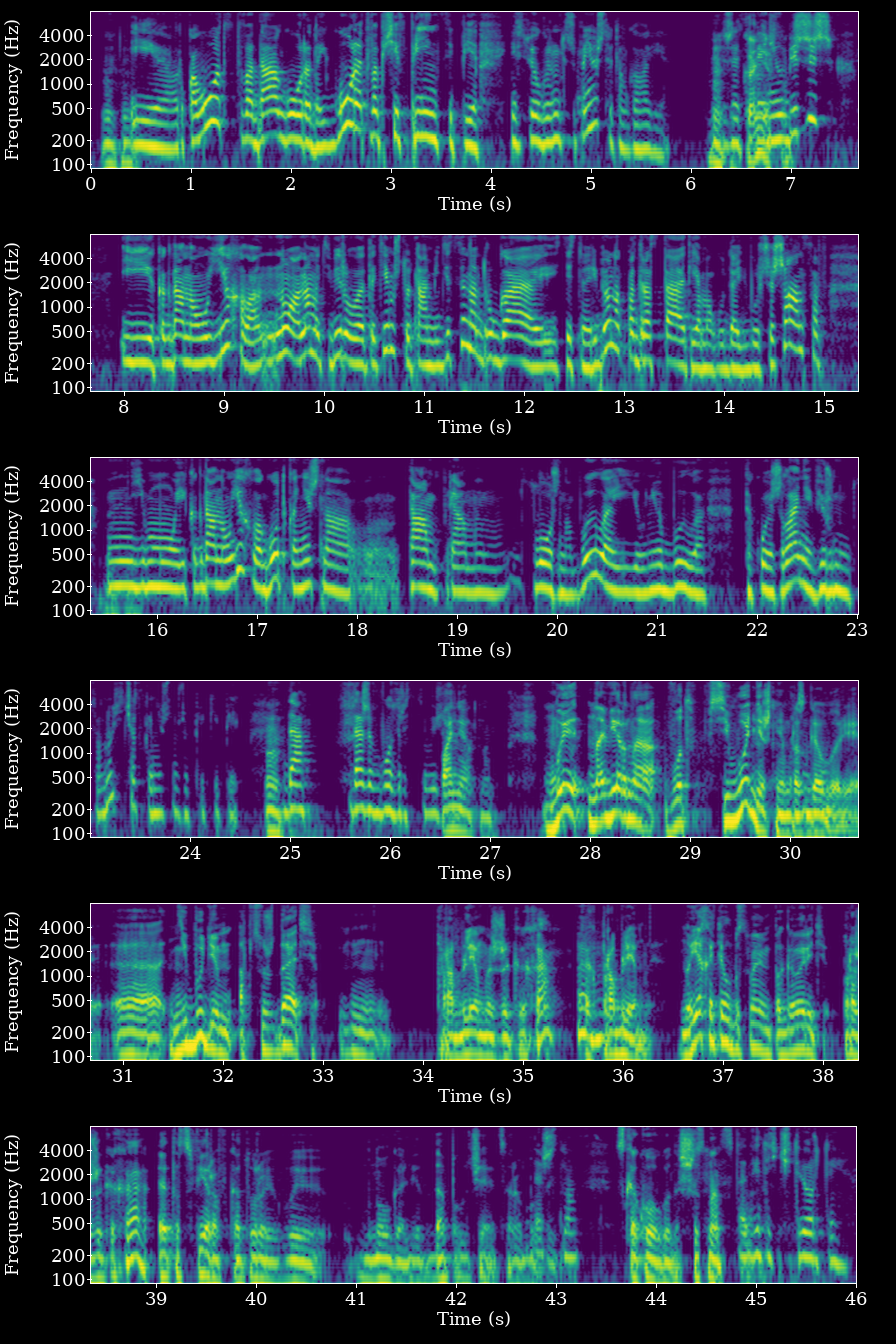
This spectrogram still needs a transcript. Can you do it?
и руководство да, города, и город вообще в принципе. И все. Я говорю, ну ты же понимаешь, что это в голове? Ты Мгм, же от тебя не конечно. убежишь. И когда она уехала, ну, она мотивировала это тем, что там медицина другая, естественно, ребенок подрастает, я могу дать больше шансов ему. И когда она уехала, год, конечно, там прям им сложно было, и у нее было такое желание вернуться. Ну, сейчас, конечно, уже прикипели. Мгм. Да, даже в возрасте уезжали. Понятно. Мы, наверное, вот в сегодняшнем разговоре э, не будем обсуждать проблемы ЖКХ как проблемы. Но я хотел бы с вами поговорить про ЖКХ. Это сфера, в которой вы много лет, да, получается, работаете. 16. С какого года? С 16 Это 2004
